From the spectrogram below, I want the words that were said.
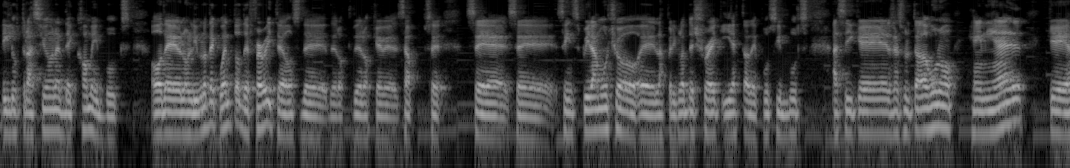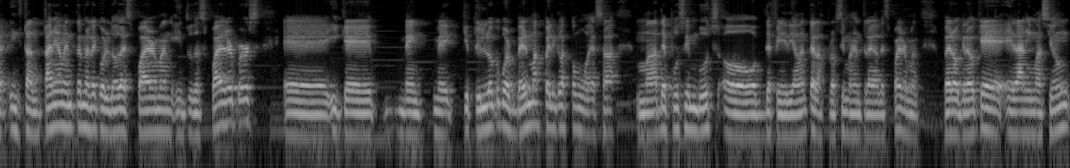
ilustraciones de comic books o de los libros de cuentos de fairy tales de, los, de los que se, se, inspira mucho eh, las películas de Shrek y esta de Puss in Boots. Así que el resultado es uno genial que instantáneamente me recordó de Spider-Man Into the Spider-Verse eh, y que, me, estoy loco por ver más películas como esa, más de Puss in Boots o definitivamente las próximas entregas de Spider-Man. Pero creo que la animación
